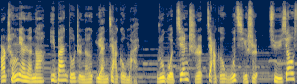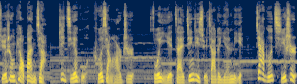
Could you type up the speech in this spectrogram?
而成年人呢，一般都只能原价购买。如果坚持价格无歧视，取消学生票半价，这结果可想而知。所以在经济学家的眼里，价格歧视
